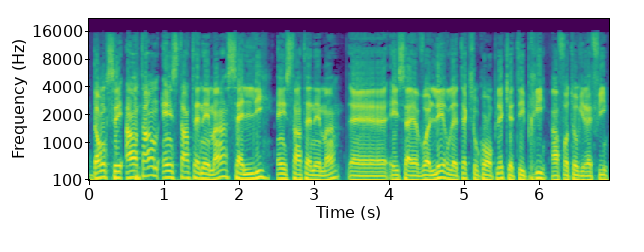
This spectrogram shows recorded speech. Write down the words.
Donc, c'est entendre instantanément, ça lit instantanément euh, et ça va lire le texte au complet qui a été pris en photographie.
